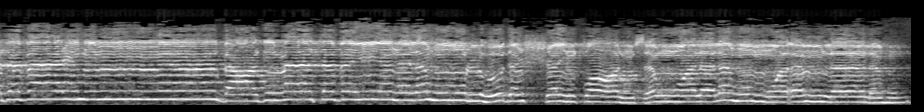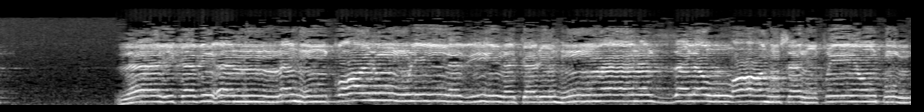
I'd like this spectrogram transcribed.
أدبارهم من بعد ما تبين لهم الهدى الشيطان سول لهم وأملى لهم. ذلك بأنهم قالوا للذين كرهوا ما نزل الله سنطيعكم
